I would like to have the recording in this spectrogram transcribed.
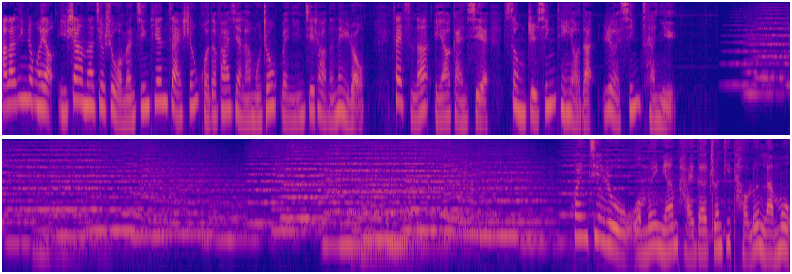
好了，听众朋友，以上呢就是我们今天在生活的发现栏目中为您介绍的内容。在此呢，也要感谢宋志新听友的热心参与。欢迎进入我们为您安排的专题讨论栏目。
